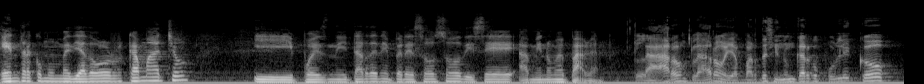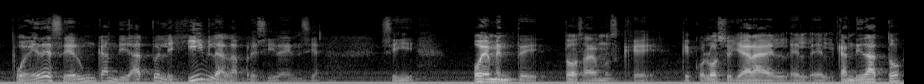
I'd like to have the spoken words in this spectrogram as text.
Entra como mediador Camacho y pues ni tarde ni perezoso dice a mí no me pagan. Claro, claro, y aparte sin un cargo público puede ser un candidato elegible a la presidencia. Sí, obviamente todos sabemos que, que Colosio ya era el, el- candidato,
